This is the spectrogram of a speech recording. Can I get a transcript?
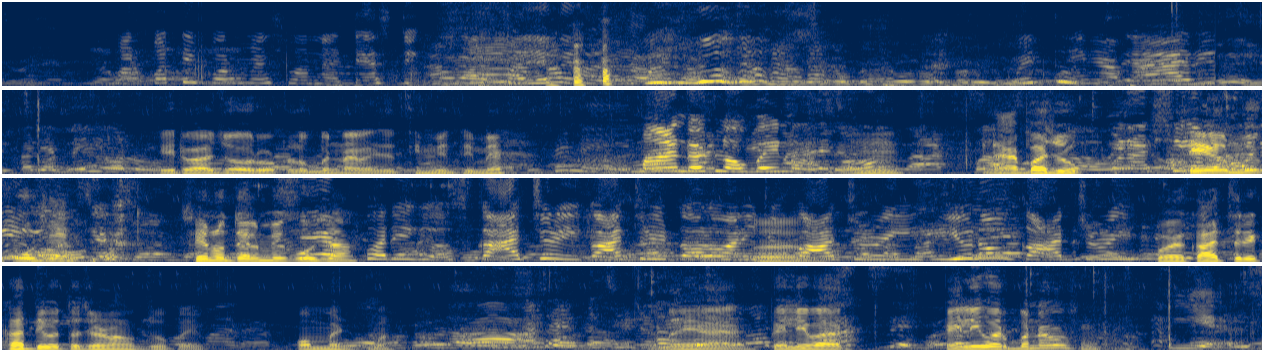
સિદ્ધાર્થ ના ના સિદ્ધાર્થ મારા પતિ પરમેશ્વરના ટેસ્ટિંગ હીરવા જો રોટલો બનાવે છે ધીમે ધીમે. માંડ રોટલો બન્યો છે. અને આ બાજુ તેલ મૂક્યું છે. શેનું તેલ મૂક્યું છે? ફરી ગયો કાચરી કાચરી તળવાની છે. કાચરી. યુ નો કાચરી. કોઈ કાચરી ખાધી હોય તો જણાવજો ભાઈ કોમેન્ટમાં. મેં પહેલી વાર પહેલી વાર બનાવું છું? યસ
